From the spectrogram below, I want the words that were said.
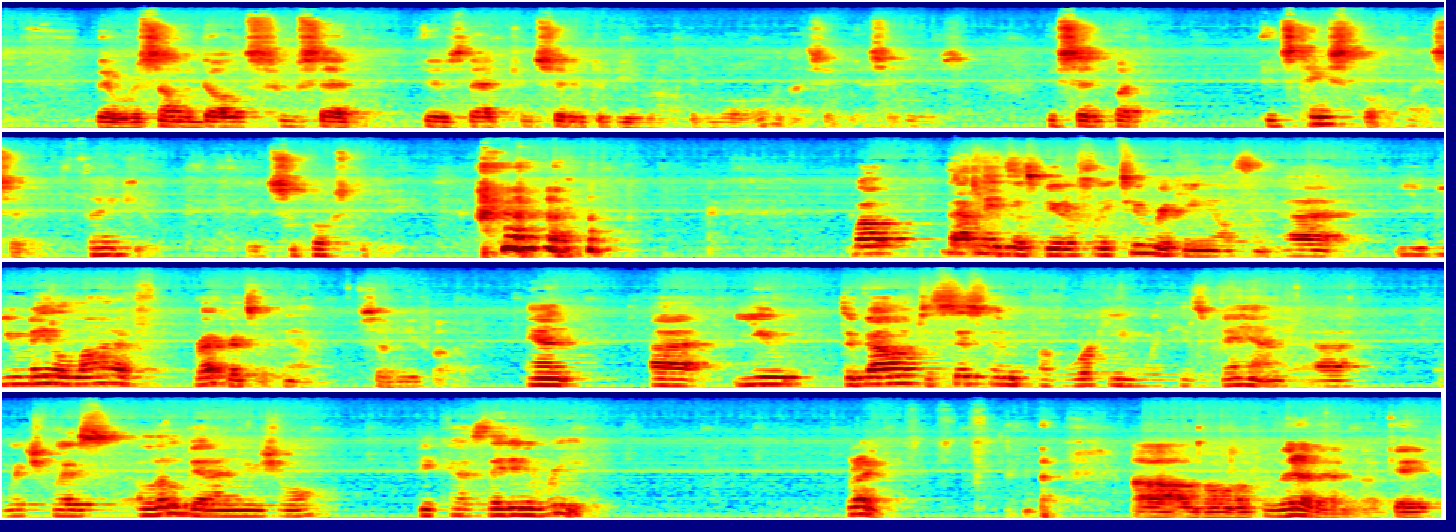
there were some adults who said, Is that considered to be rock and roll? And I said, Yes, it is. He said, But it's tasteful. I said, Thank you. It's supposed to be. Well, that leads us beautifully to Ricky Nelson. Uh, you, you made a lot of records with him, 75. and uh, you developed a system of working with his band, uh, which was a little bit unusual because they didn't read. Right. uh, I'll go on from there then. Okay.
